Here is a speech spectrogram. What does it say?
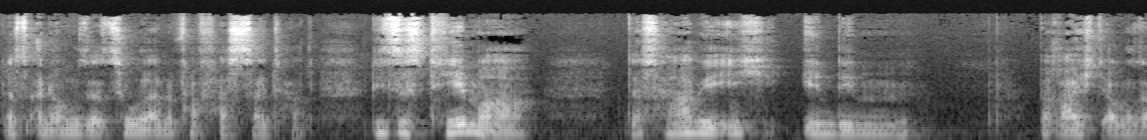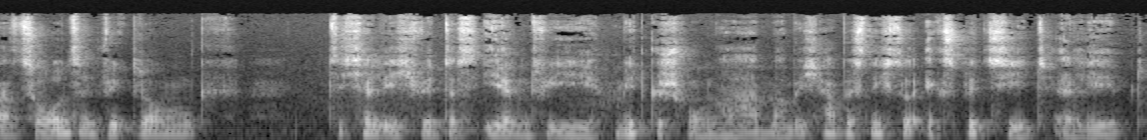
dass eine Organisation eine Verfasstheit hat. Dieses Thema das habe ich in dem Bereich der Organisationsentwicklung, sicherlich wird das irgendwie mitgeschwungen haben, aber ich habe es nicht so explizit erlebt.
